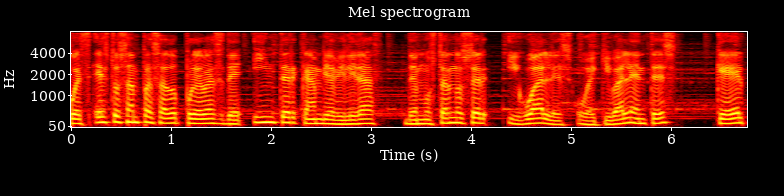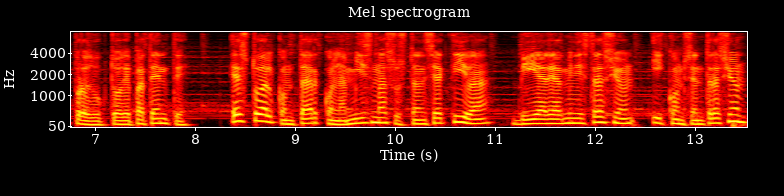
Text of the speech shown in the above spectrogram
pues estos han pasado pruebas de intercambiabilidad, demostrando ser iguales o equivalentes que el producto de patente. Esto al contar con la misma sustancia activa, vía de administración y concentración.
